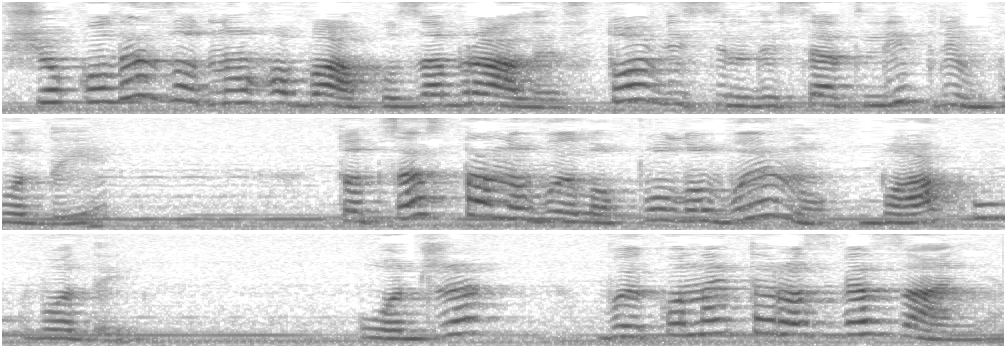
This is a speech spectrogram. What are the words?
що коли з одного баку забрали 180 літрів води, то це становило половину баку води. Отже, виконайте розв'язання.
